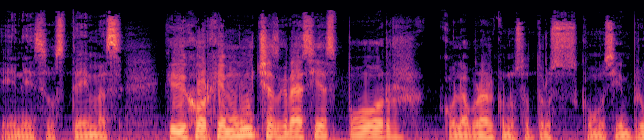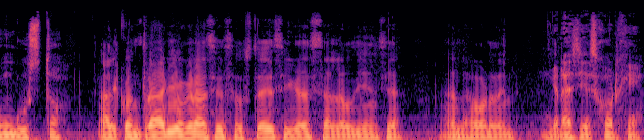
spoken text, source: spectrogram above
en esos temas. Querido Jorge, muchas gracias por colaborar con nosotros, como siempre, un gusto. Al contrario, gracias a ustedes y gracias a la audiencia, a la orden. Gracias, Jorge.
